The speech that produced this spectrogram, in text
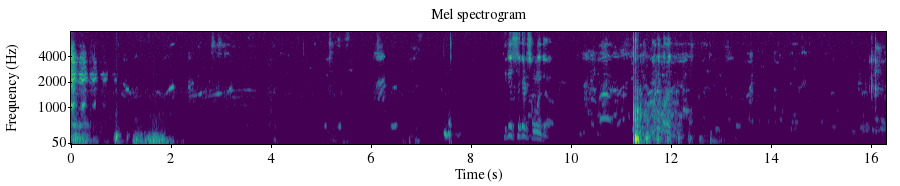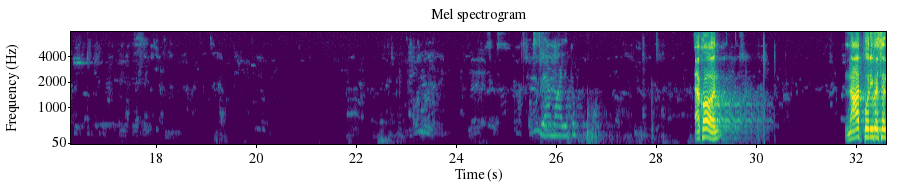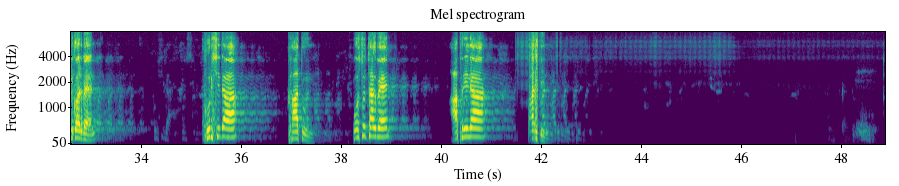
তিরিশ সেকেন্ড সময় দেওয়া মনে করা যায়। এখন নাচ পরিবেশন করবেন খুরশিদা খাতুন। প্রস্তুত থাকবেন আফরিনা পারভিন।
